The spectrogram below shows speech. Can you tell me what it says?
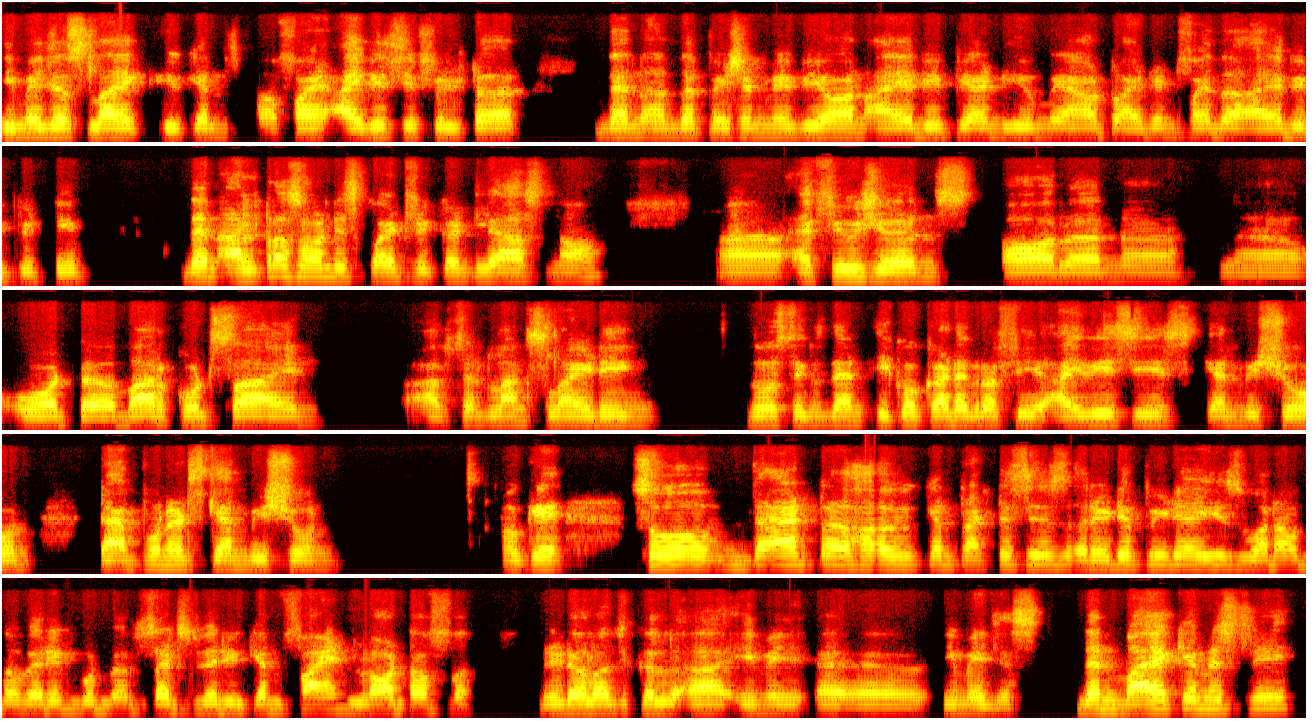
images like you can find IVC filter, then uh, the patient may be on IABP and you may have to identify the IABP tip. Then ultrasound is quite frequently asked now. Uh, effusions or an, uh, uh what uh, barcode sign, absent lung sliding, those things. Then echocardiography, IVCs can be shown, tamponades can be shown. Okay, so that uh, how you can practice is Radiopaedia is one of the very good websites where you can find lot of radiological uh, ima- uh, images. Then biochemistry,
